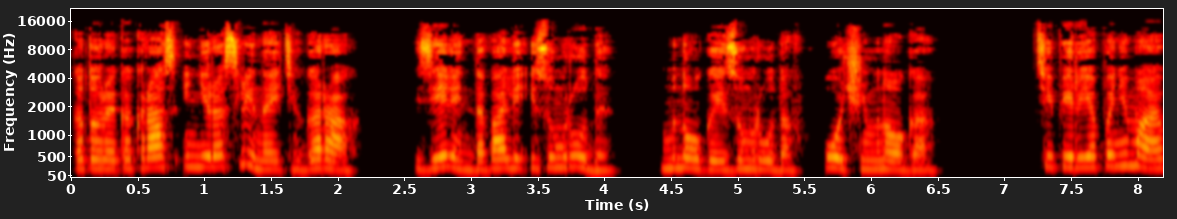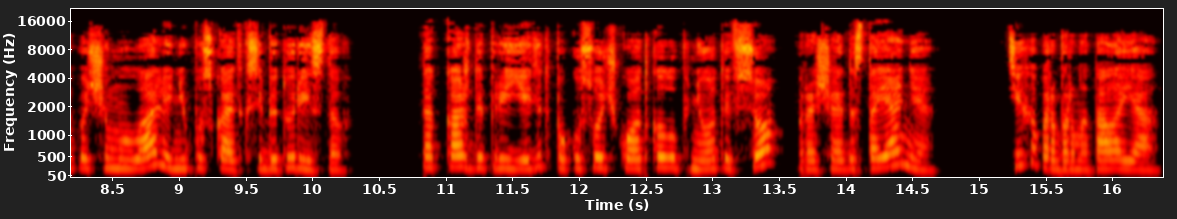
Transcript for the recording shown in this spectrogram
которые как раз и не росли на этих горах. Зелень давали изумруды. Много изумрудов, очень много. Теперь я понимаю, почему Лали не пускает к себе туристов. Так каждый приедет, по кусочку отколупнет, и все, прощай достояние. Тихо пробормотала я.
